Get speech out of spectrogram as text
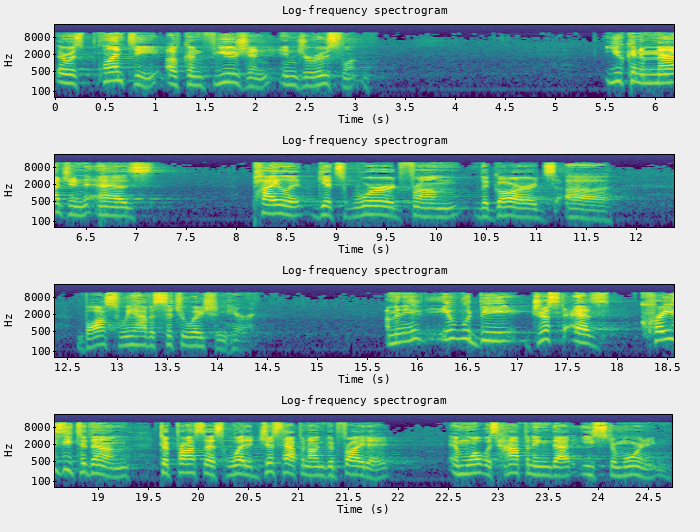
there was plenty of confusion in Jerusalem. You can imagine as Pilate gets word from the guards, uh, boss, we have a situation here. I mean, it, it would be just as crazy to them to process what had just happened on Good Friday and what was happening that Easter morning.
